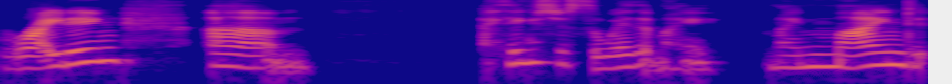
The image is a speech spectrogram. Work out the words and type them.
writing. Um, I think it's just the way that my my mind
